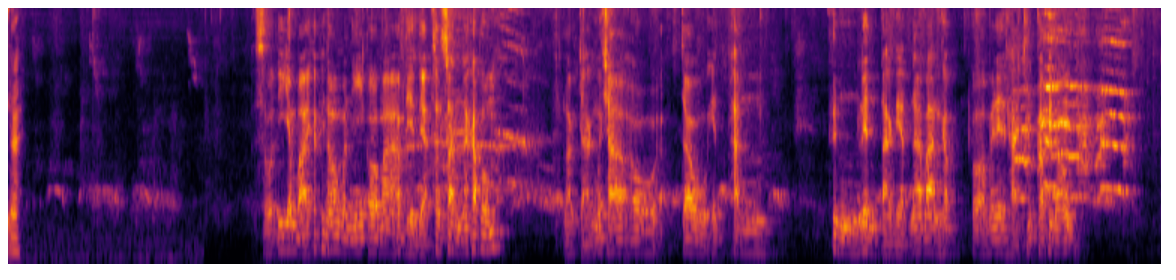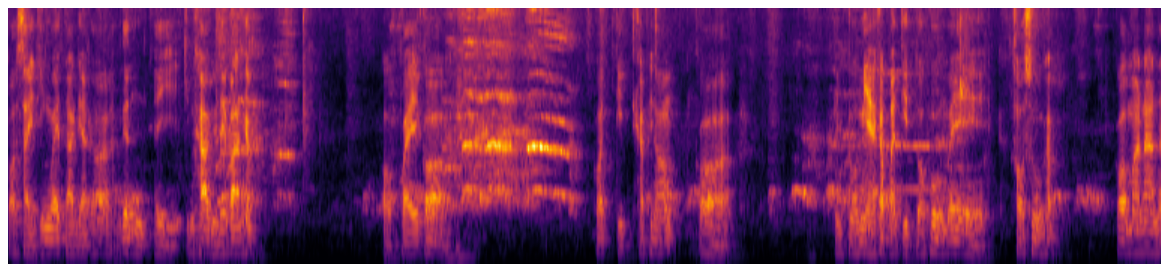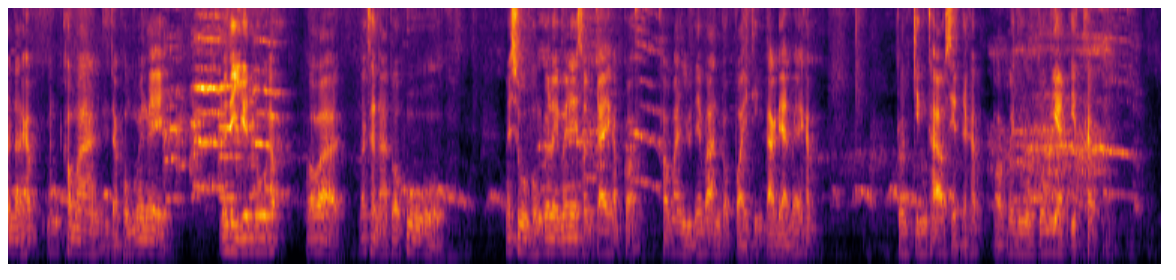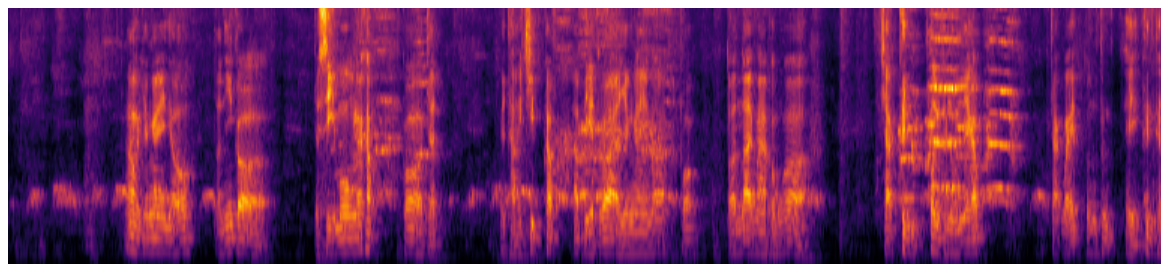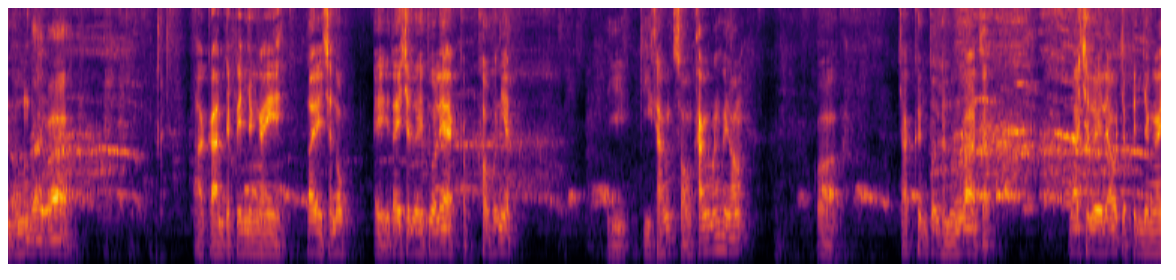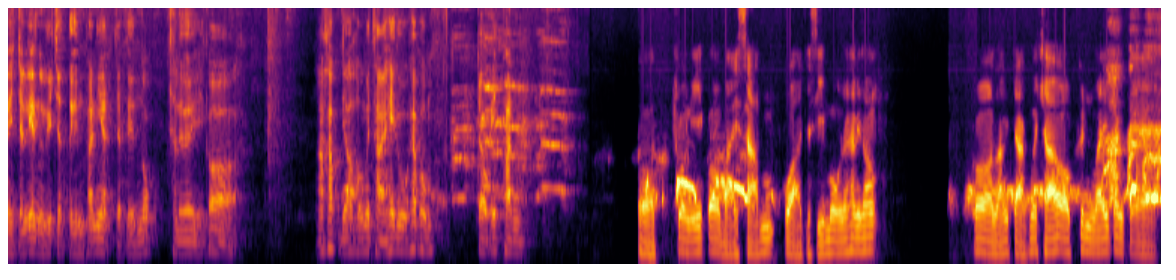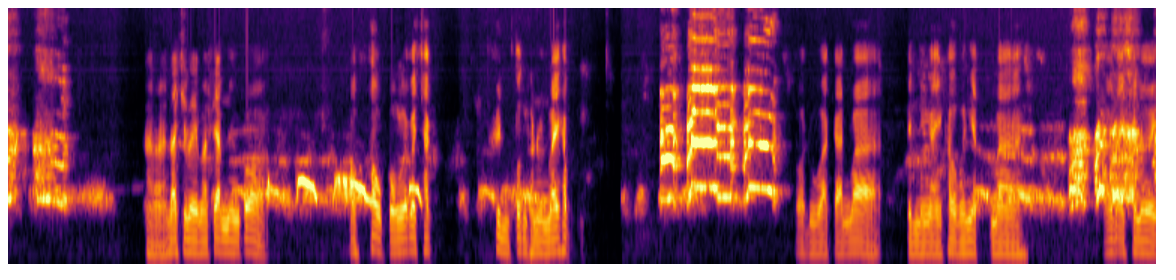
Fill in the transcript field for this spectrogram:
นะสวัสดียามบ่ายครับพี่น้องวันนี้ก็มาอัปเดตแบบสั้นๆนะครับผม หลังจากเมื่อเช้าเอาเจ้าเอสพันขึ้นเล่นตากแดดหน้าบ้านครับ ก็ไม่ได้ถ่ายคลิปครับพี่น้อง ก็ใส่ทิ้งไว้ตากแดดก็เล่นไอ้กินข้าวอยู่ในบ้านครับ ออกไปก็ ก็ติดครับพี่น้องก็ เป็นตัวเมียครับมันติดตัวผู้ไม่เข้าสู้ครับ ก็มานานนั่นแหละครับ มันเข้ามาแต่ผมไม่ได้ไม่ได้ยืนดูครับ เพราะว่าลักษณะตัวผู้ไม่สู้ผมก็เลยไม่ได้สนใจครับ ก็เข้ามาอยู่ในบ้านก็ปล่อยทิ้งตากแดดไว้ครับ จนกินข้าวเสร็จนะครับ ออกไปดูตัวเมียติดครับ เอ้ายังไงเดี๋ยวตอนนี้ก็ จะสี่โมงแล้วครับ ก็จะไปถ่ายคลิปครับ อัปเดตว่ายังไงก็เพราะตอนได้มาผมก็ชักขึ้นต้นขนุนเลยครับ ชักไว้ต้นเอ้ยขึ้นขนุนเลยว่า อาการจะเป็นยังไงได้ชนกเอ้ได้เฉลยตัวแรกกับเข้าพระเนียดอีกกี่ครั้งสองครั้งมั้งพี่น้อง ก็ชักขึ้นต้นขนุนว่าจะได้เฉลยแล้วจะเป็นยังไงจะเล่นหรือจะตื่นพระเนียดจะตื่นนกเฉลยก็ เอาครับ เดี๋ยวผมไปถ่ายให้ดูครับผม เจ้าเอสพันก็ช่วงนี้ก็บ่ายสามกว่าจะสี่โมงแล้วครับพี่น้อง ก็หลังจากเมื่อเช้าเอาขึ้นไว้ตั้งแต่อ่าได้เฉลยมาแต้มหนึ่งก็ เอาเข้ากรงแล้วก็ชักขึ้นต้นขนุนไว้ครับ ก็ดูอาการว่าเป็นยังไงเข้าพระเนียดมาแล้วได้เฉลย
